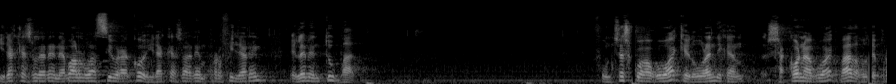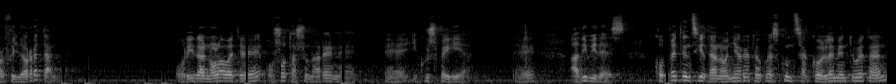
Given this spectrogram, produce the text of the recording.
irakaslearen evaluaziorako, irakaslearen profilaren elementu bat. Funtseskoagoak edo oraindik sakonagoak badaude profil horretan. Hori da nola ere osotasunaren e, e, ikuspegia. E? Adibidez, kompetentzietan oinarretoko hezkuntzako elementuetan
